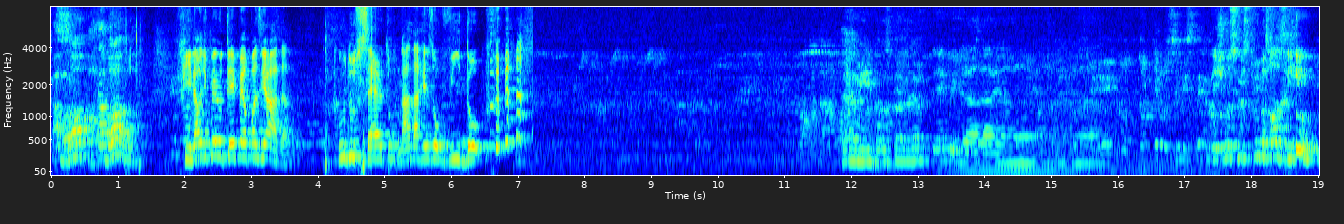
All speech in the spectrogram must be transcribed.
Tá bom, tá bom. Final de primeiro tempo, hein, rapaziada? Tudo certo, nada resolvido. Amigos, Deixou se mistura sozinho.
